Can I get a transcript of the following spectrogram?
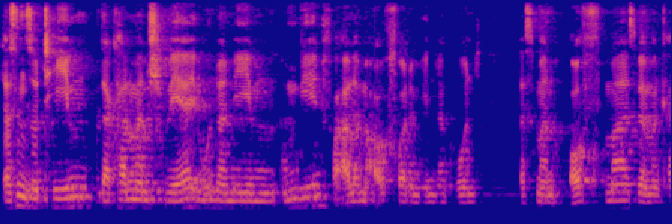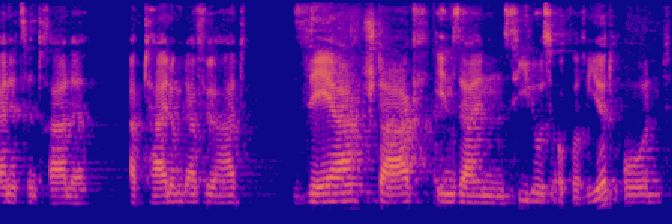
Das sind so Themen, da kann man schwer im Unternehmen umgehen, vor allem auch vor dem Hintergrund, dass man oftmals, wenn man keine zentrale Abteilung dafür hat, sehr stark in seinen Silos operiert und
